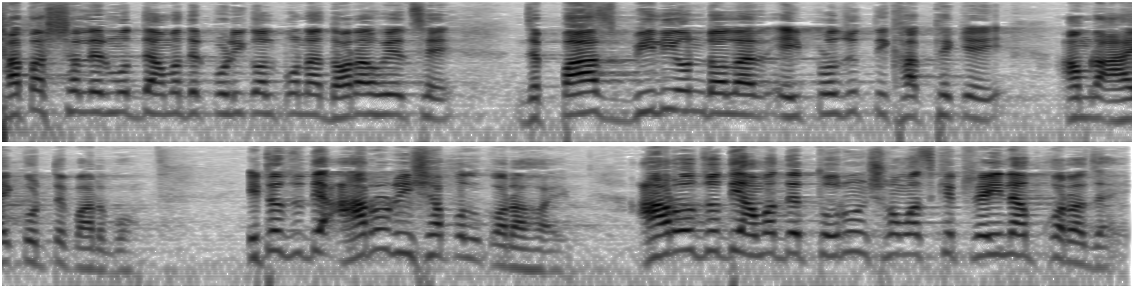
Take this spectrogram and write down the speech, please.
সাতাশ সালের মধ্যে আমাদের পরিকল্পনা ধরা হয়েছে যে পাঁচ বিলিয়ন ডলার এই প্রযুক্তি খাত থেকে আমরা আয় করতে পারব। এটা যদি আরও রিসাপল করা হয় আরও যদি আমাদের তরুণ সমাজকে ট্রেন আপ করা যায়,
